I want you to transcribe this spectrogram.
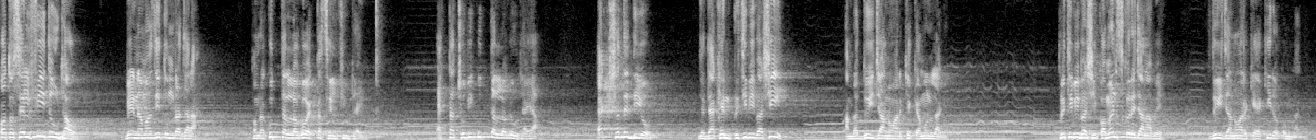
কত সেলফি তো উঠাও। বেনামাজি তোমরা যারা, তোমরা কুত্তার লগেও একটা সেলফি উঠাই একটা ছবি কুত্তার লগে উঠাইয়া একসাথে দিও। যে দেখেন পৃথিবীবাসী, আমরা দুই জানোয়ারকে কেমন লাগে। পৃথিবীবাসী কমেন্টস করে জানাবে, দুই জানোয়ারকে একই রকম লাগে।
